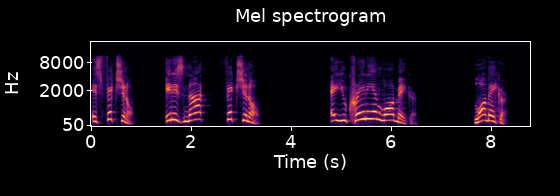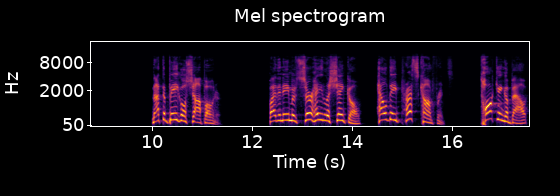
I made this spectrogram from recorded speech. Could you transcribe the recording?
is fictional. It is not fictional. A Ukrainian lawmaker, lawmaker, not the bagel shop owner, by the name of Sergei Leshchenko, held a press conference talking about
